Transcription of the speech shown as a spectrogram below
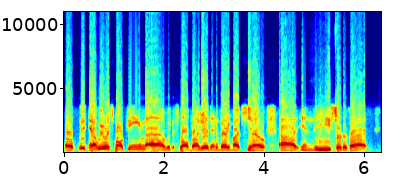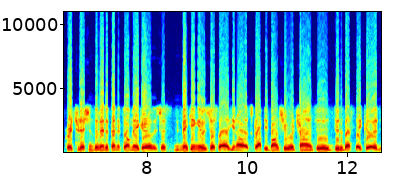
Well, we, you know, we were a small team uh, with a small budget, and very much, you know, uh, in the sort of uh, great traditions of independent filmmaker. It was just making. It was just a, you know, a scrappy bunch who were trying to do the best they could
